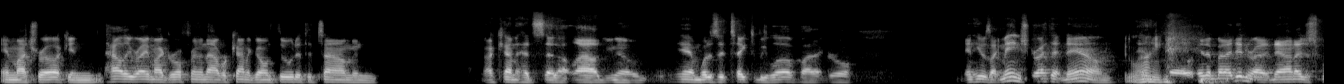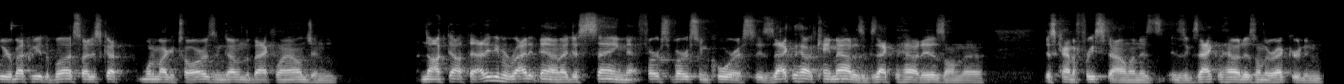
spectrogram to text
in my truck, and Hallie Ray, my girlfriend, and I were kind of going through it at the time, and I kind of had said out loud, you know, and what does it take to be loved by that girl? And he was like, man, you should write that down. And, uh, and, but I didn't write it down. I just, we were about to be at the bus. So I just got one of my guitars and got on the back lounge and knocked out that. I didn't even write it down. I just sang that first verse and chorus. Exactly how it came out is exactly how it is on the, just kind of freestyling is, is exactly how it is on the record. And,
